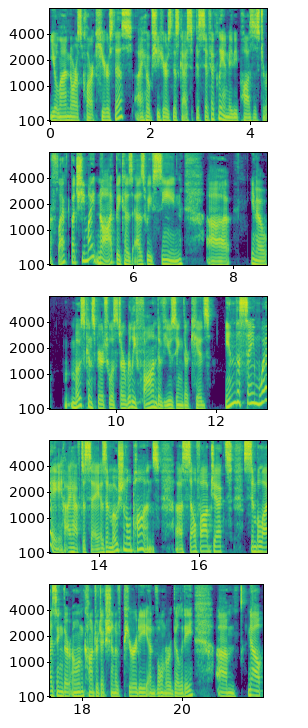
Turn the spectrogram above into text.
Yolande Norris Clark hears this. I hope she hears this guy specifically and maybe pauses to reflect, but she might not because, as we've seen, uh, you know, most conspiritualists are really fond of using their kids in the same way, I have to say, as emotional pawns, uh, self objects symbolizing their own contradiction of purity and vulnerability. Um, now,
